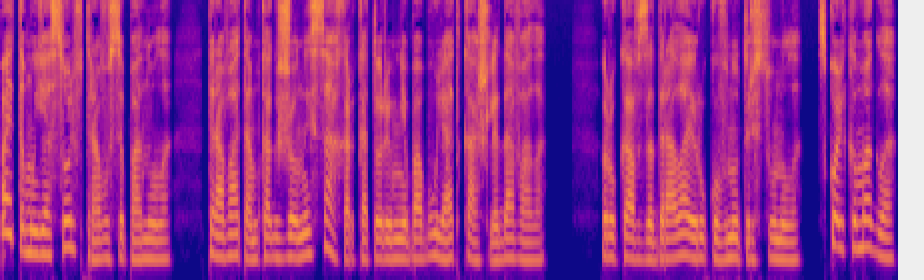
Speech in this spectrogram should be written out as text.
Поэтому я соль в траву сыпанула. Трава там как жжёный сахар, который мне бабуля от кашля давала. Рукав задрала и руку внутрь сунула. Сколько могла.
